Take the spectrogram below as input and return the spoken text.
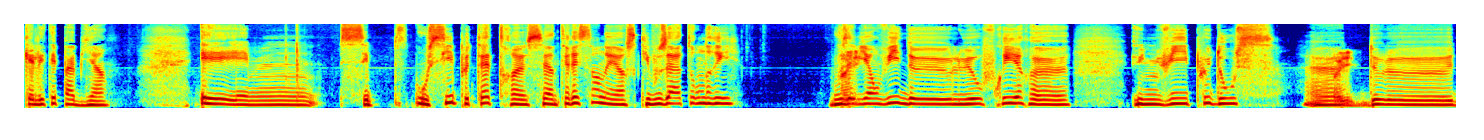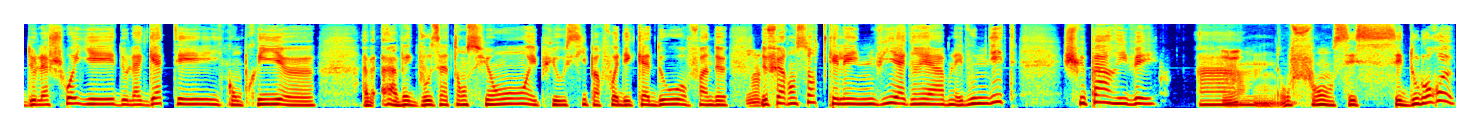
qu'elle était pas bien. Et c'est aussi peut-être, c'est intéressant d'ailleurs, ce qui vous a attendri. Vous aviez envie de lui offrir euh, une vie plus douce, euh, de, de la choyer, de la gâter, y compris euh, avec vos attentions et puis aussi parfois des cadeaux, enfin de, mmh. de faire en sorte qu'elle ait une vie agréable. Et vous me dites, je suis pas arrivée à, mmh. au fond, c'est douloureux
